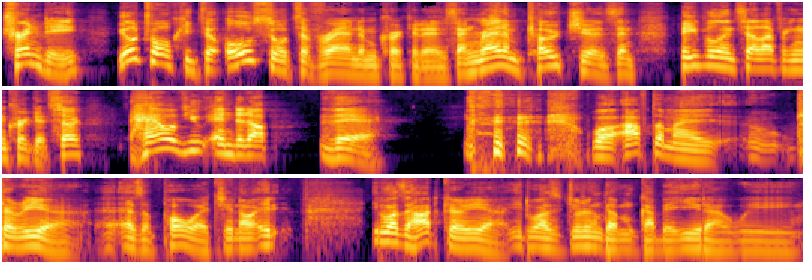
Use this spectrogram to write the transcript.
trendy. You're talking to all sorts of random cricketers and random coaches and people in South African cricket. So how have you ended up there? well, after my career as a poet, you know, it it was a hard career. It was during the Mugabe era. We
